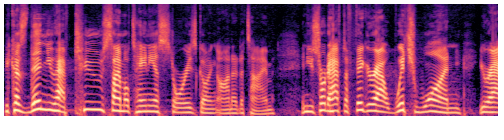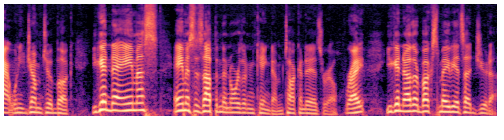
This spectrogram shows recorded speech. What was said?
because then you have two simultaneous stories going on at a time, and you sort of have to figure out which one you're at when you jump to a book. You get into Amos, Amos is up in the northern kingdom talking to Israel, right? You get into other books, maybe it's at Judah.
